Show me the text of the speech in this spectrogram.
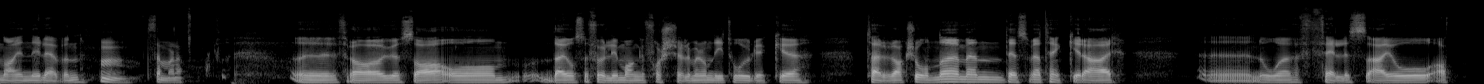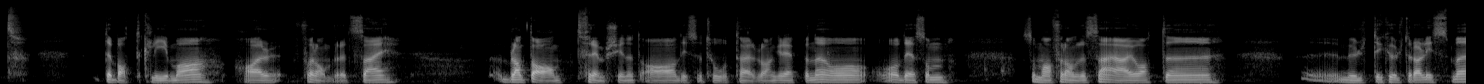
9-11. Mm, stemmer det. Fra USA. Og det er jo selvfølgelig mange forskjeller mellom de to ulike terroraksjonene. Men det som jeg tenker er noe felles, er jo at debattklimaet har forandret seg, bl.a. fremskyndet av disse to terrorangrepene. Og, og det som, som, har forandret seg, er jo at uh, multikulturalisme,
